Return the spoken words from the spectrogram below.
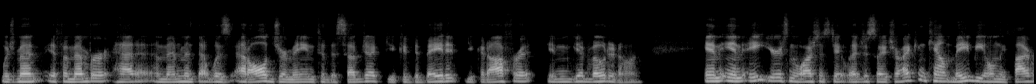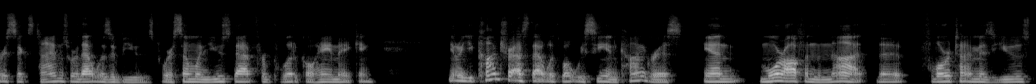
which meant if a member had an amendment that was at all germane to the subject, you could debate it, you could offer it, and get voted on. And in eight years in the Washington State Legislature, I can count maybe only five or six times where that was abused, where someone used that for political haymaking. You know, you contrast that with what we see in Congress, and more often than not, the floor time is used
